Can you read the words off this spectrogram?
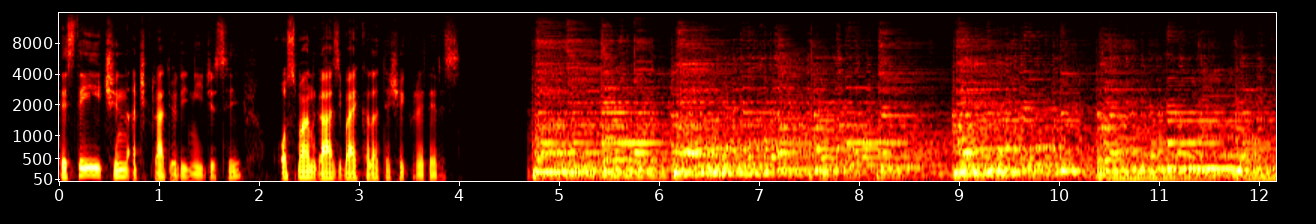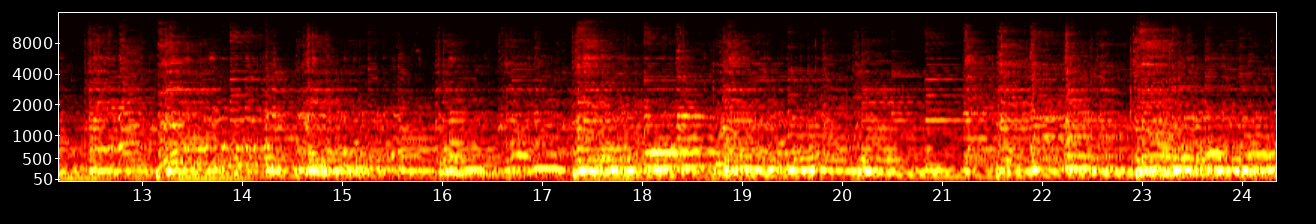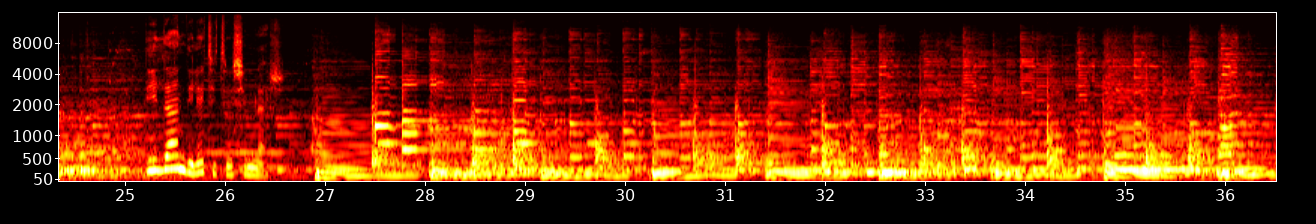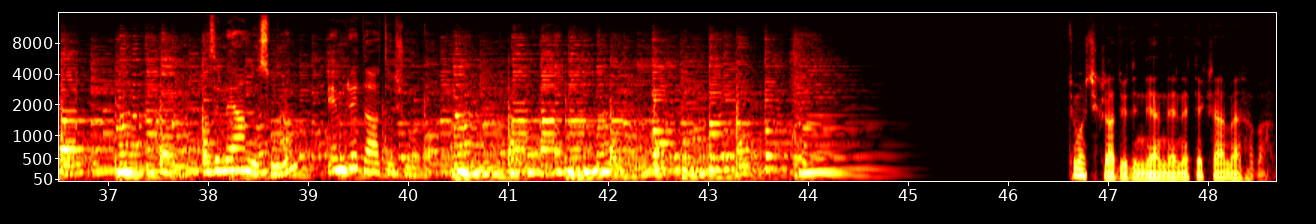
Desteği için Açık Radyo dinleyicisi Osman Gazi Baykal'a teşekkür ederiz. Dilden Dile Titreşimler Hazırlayan ve sunan Emre Dağtaşoğlu. Tüm Açık Radyo dinleyenlerine tekrar merhaba.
